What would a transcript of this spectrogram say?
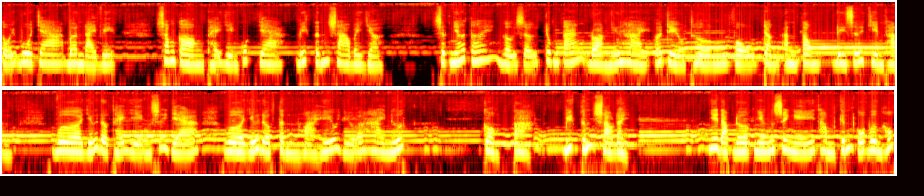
tuổi vua cha bên Đại Việt, song còn thể diện quốc gia, biết tính sao bây giờ. Sực nhớ tới ngự sử trung tán đoàn Nhữ Hài ở triều thượng phụ Trần Anh Tông đi sứ Chiêm Thành, vừa giữ được thể diện sứ giả, vừa giữ được tình hòa hiếu giữa hai nước. Còn ta biết tính sao đây? Như đọc được những suy nghĩ thầm kín của Vương Húc,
